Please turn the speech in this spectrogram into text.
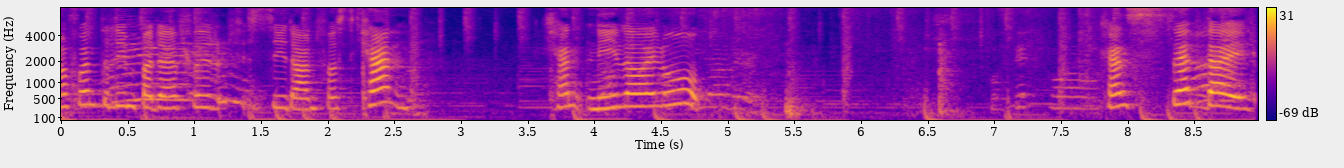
Man får inte limpa det för sidan först. Kan! Kan, ni เลยลูก På släpp på... Kan sätt dig.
